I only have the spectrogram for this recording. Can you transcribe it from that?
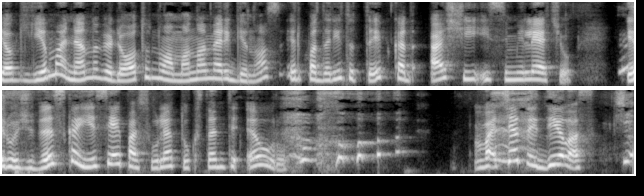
jog ji mane nuviliotų nuo mano merginos ir padarytų taip, kad aš jį įsimylėčiau. Ir už viską jis jai pasiūlė tūkstantį eurų. Va čia tai dylas. Čia,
